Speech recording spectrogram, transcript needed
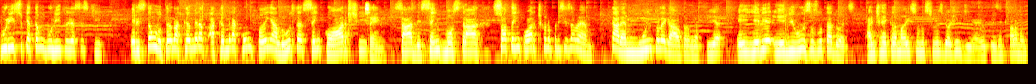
Por isso que é tão bonito de assistir. Eles estão lutando, a câmera, a câmera acompanha a luta sem corte, Sim. sabe? Sem mostrar. Só tem corte quando precisa mesmo. Cara, é muito legal a coreografia e ele, e ele usa os lutadores. A gente reclama isso nos filmes de hoje em dia. Aí o Cris a gente fala muito.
